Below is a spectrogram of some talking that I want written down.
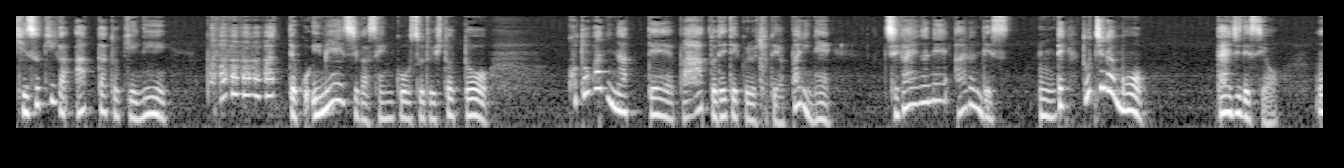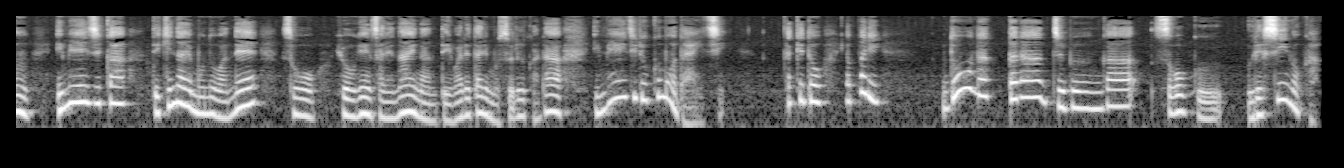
気づきがあった時にパパパパパパってこうイメージが先行する人と言葉になってバーッと出てくる人とやっぱりね違いがねあるんです。うん、でどちらも大事ですよ。うん、イメージ化できないものはねそう表現されないなんて言われたりもするからイメージ力も大事だけどやっぱりどうなったら自分がすごく嬉しいのか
